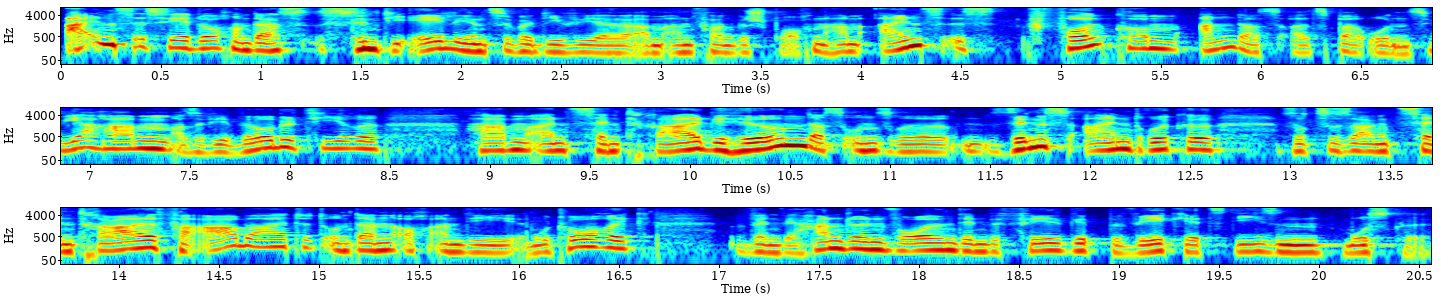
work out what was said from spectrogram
Eins ist jedoch, und das sind die Aliens, über die wir am Anfang gesprochen haben, eins ist vollkommen anders als bei uns. Wir haben, also wir Wirbeltiere, haben ein Zentralgehirn, das unsere Sinneseindrücke sozusagen zentral verarbeitet und dann auch an die Motorik, wenn wir handeln wollen, den Befehl gibt, beweg jetzt diesen Muskel.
